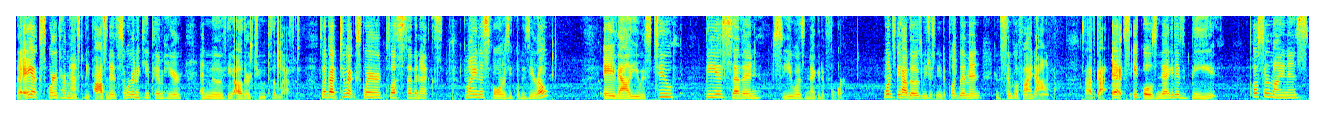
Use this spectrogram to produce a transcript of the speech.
the ax squared term has to be positive, so we're going to keep him here and move the other two to the left. So I've got 2x squared plus 7x minus 4 is equal to 0. A value is 2, B is 7, C was negative 4. Once we have those, we just need to plug them in and simplify down. So I've got x equals negative b plus or minus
